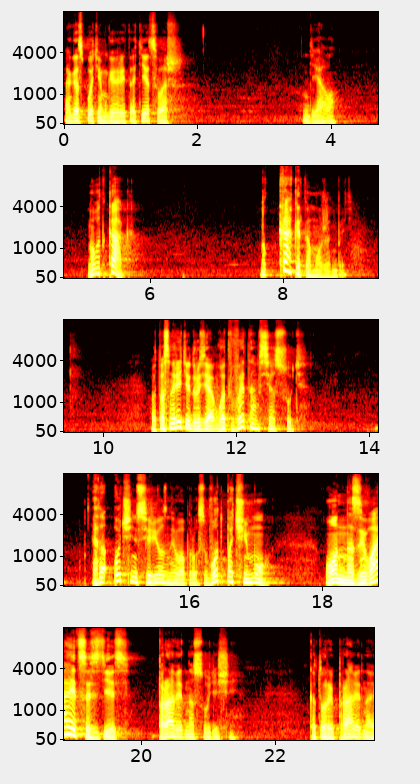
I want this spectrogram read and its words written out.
А Господь им говорит, Отец ваш, дьявол. Ну вот как? Ну как это может быть? Вот посмотрите, друзья, вот в этом вся суть. Это очень серьезный вопрос. Вот почему он называется здесь праведно судящий, который праведно,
